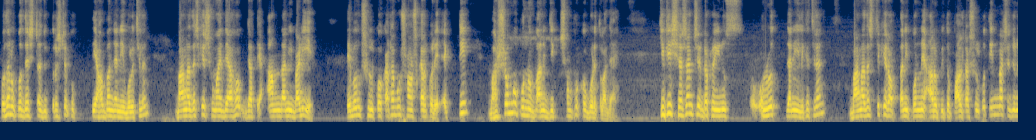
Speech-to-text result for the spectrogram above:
প্রধান উপদেষ্টা যুক্তরাষ্ট্রের প্রতি আহ্বান জানিয়ে বলেছিলেন, বাংলাদেশকে সময় দেয়া হোক যাতে আমদানি বাড়িয়ে এবং শুল্ক কাঠামো সংস্কার করে একটি ভারসাম্যপূর্ণ বাণিজ্যিক সম্পর্ক গড়ে তোলা যায়। চিঠির শেষাংশে ডক্টর ইনুস অনুরোধ জানিয়ে লিখেছিলেন, বাংলাদেশ থেকে রপ্তানি পণ্যে আরোপিত পাল্টা শুল্ক তিন মাসের জন্য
